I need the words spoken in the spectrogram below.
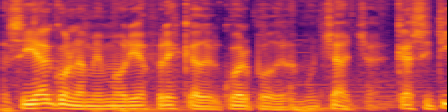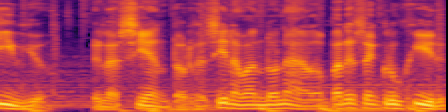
Vacía con la memoria fresca del cuerpo de la muchacha, casi tibio, el asiento recién abandonado, parece crujir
